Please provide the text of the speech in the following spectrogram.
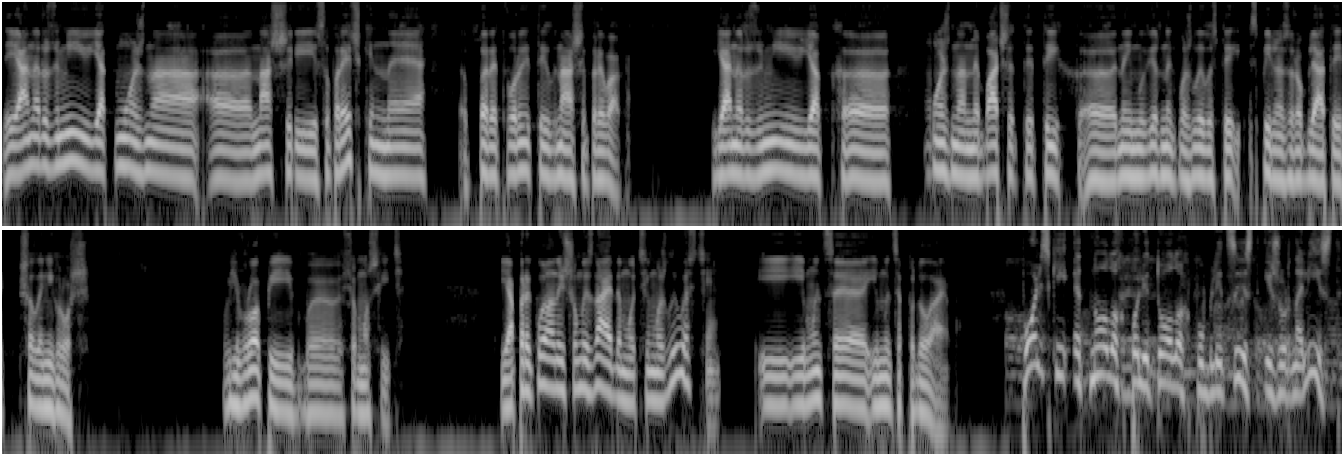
Я не розумію, як можна е, наші суперечки не перетворити в наші переваги. Я не розумію, як можна не бачити тих неймовірних можливостей спільно заробляти шалені гроші в Європі і в всьому світі. Я переконаний, що ми знайдемо ці можливості, і, і, ми, це, і ми це подолаємо. Польський етнолог, політолог, публіцист і журналіст,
